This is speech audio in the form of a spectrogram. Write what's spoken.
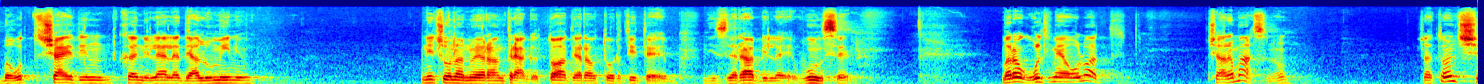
băut șai din cănile alea de aluminiu? Niciuna nu era întreagă, toate erau tortite, mizerabile, unse. Mă rog, ultimele au luat ce a rămas, nu? Și atunci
